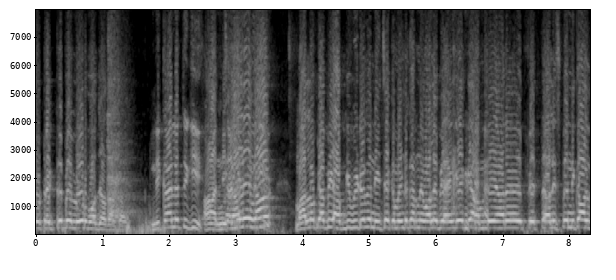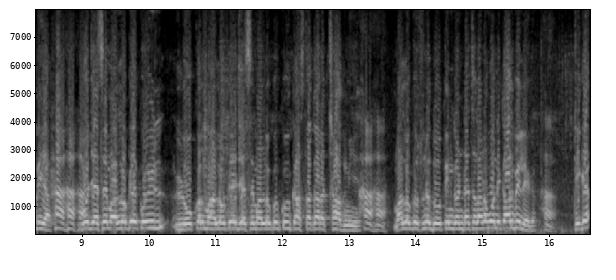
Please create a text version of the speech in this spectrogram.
तो ट्रैक्टर पे लोड बहुत ज़्यादा आता है। निकाले तो की? हाँ निकालेगा। मान लो कि अभी आपकी वीडियो के नीचे कमेंट करने वाले भी आएँगे कि हमने यार पैंतालीस पे निकाल दिया। वो जैसे मान लो कि कोई लोकल मान लो कि जैसे मान लो कि कोई काश्तकार अच्छा आदमी है। हाँ हाँ। मान लो कि उसने दो तीन घंटा चलाना वो निकाल भी लेगा। हाँ। ठीक है?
